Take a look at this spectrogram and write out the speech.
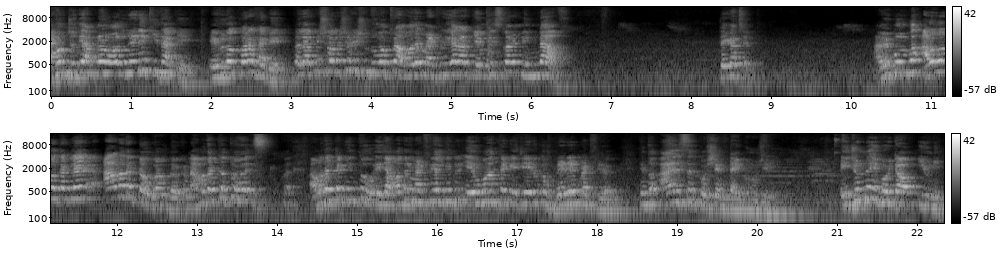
এখন যদি আপনার অলরেডি কি থাকে, এগুলো করা থাকে, তাহলে আপনি সরাসরি শুধুমাত্র আমাদের ম্যাটেরিয়াল আর কেমব্রিজ করেন না ঠিক আছে? আমি বলব আরও ভালো থাকলে আমাদেরটাও করার দরকার আমাদেরটা তো আমাদেরটা কিন্তু এই যে আমাদের ম্যাটেরিয়াল কিন্তু এ ওয়ান থেকে যে এরকম গ্রেডেড ম্যাটেরিয়াল কিন্তু আইএলস এর কোশ্চেন টাইপ অনুযায়ী। এই জন্য এই বইটা ইউনিক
